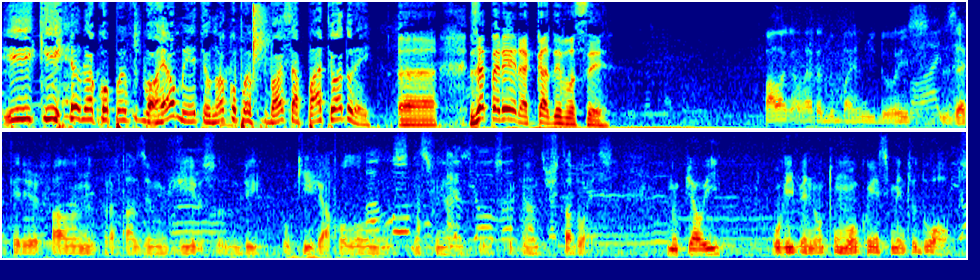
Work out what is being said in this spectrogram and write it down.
E que eu não acompanho futebol. Realmente, eu não acompanho futebol. Essa parte eu adorei. Ah, Zé Pereira, cadê você? Fala galera do Baião de 2, Zé Pereira falando para fazer um giro sobre o que já rolou nos- nas finais dos campeonatos estaduais. No Piauí, o River não tomou conhecimento do Altos,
